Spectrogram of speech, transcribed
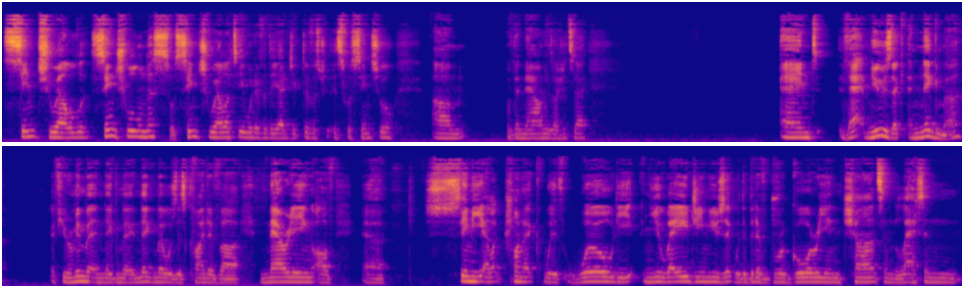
sensual sensualness or sensuality, whatever the adjective is for sensual, um, or the noun is, I should say. And that music, Enigma, if you remember Enigma, Enigma was this kind of uh, marrying of uh, semi-electronic with worldy, new agey music with a bit of Gregorian chants and Latin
